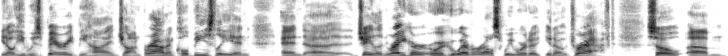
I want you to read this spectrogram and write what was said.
you know he was buried behind John Brown and Cole Beasley and and uh, Jalen Reagor or whoever else we were to you know draft. So um,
